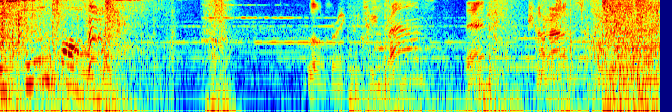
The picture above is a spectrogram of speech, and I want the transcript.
will soon fall. Little break between rounds, then come out swinging.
